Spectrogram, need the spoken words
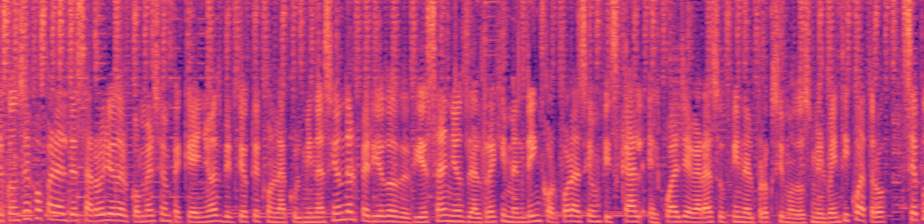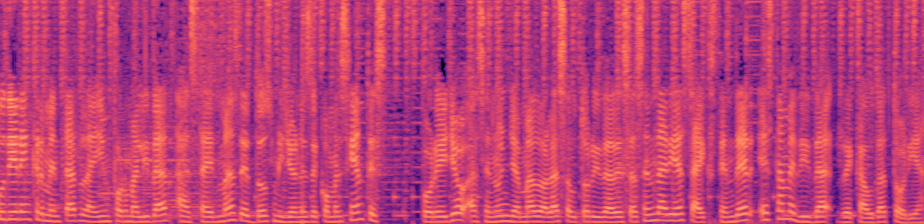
El Consejo para el Desarrollo del Comercio en Pequeño advirtió que con la culminación del periodo de 10 años del régimen de incorporación fiscal, el cual llegará a su fin el próximo 2024, se pudiera incrementar la informalidad hasta en más de 2 millones de comerciantes. Por ello, hacen un llamado a las autoridades hacendarias a extender esta medida recaudatoria.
